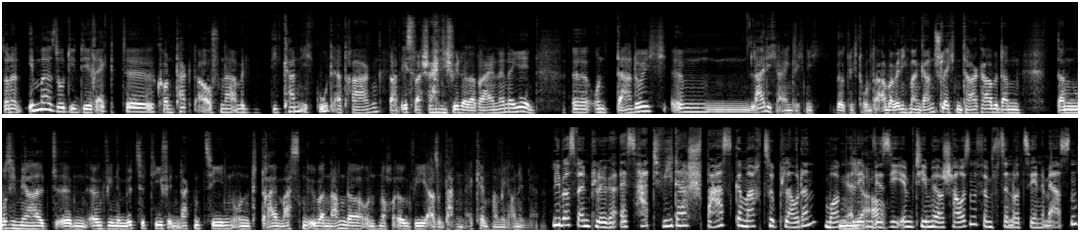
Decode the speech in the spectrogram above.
sondern immer so die direkte Kontaktaufnahme, die kann ich gut ertragen. Das ist wahrscheinlich wieder der Rheinländer jeden. Äh, und dadurch ähm, leide ich eigentlich nicht wirklich drunter. Aber wenn ich mal einen ganz schlechten Tag habe, dann, dann muss ich mir halt ähm, irgendwie eine Mütze tief in den Nacken ziehen und drei Masken übereinander und noch irgendwie, also dann erkennt man mich auch nicht mehr. Ne? Lieber Sven Plöger, es hat wieder Spaß gemacht zu plaudern. Morgen erleben ja, wir Sie im Team Hirschhausen, 15.10 Uhr im ersten.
